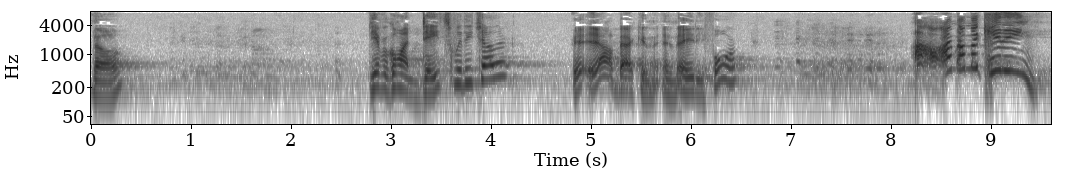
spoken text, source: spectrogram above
No. Do you ever go on dates with each other? Yeah, back in, in 84. I'm, I'm not kidding.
